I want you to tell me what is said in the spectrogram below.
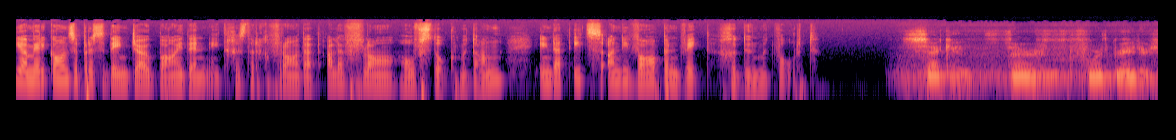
Die Amerikaanse president Joe Biden het gister gevra dat alle vla halfstok moet hang en dat iets aan die wapenwet gedoen moet word. Second, third, fourth graders.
